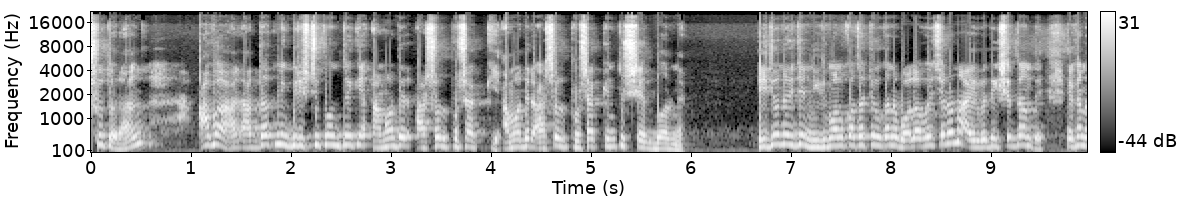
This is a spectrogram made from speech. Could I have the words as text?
সুতরাং আবার আধ্যাত্মিক দৃষ্টিকোণ থেকে আমাদের আসল পোশাক কি? আমাদের আসল পোশাক কিন্তু শ্বেত বর্ণের। এই জন্য এই যে নির্মল কথাটি ওখানে বলা হয়েছিল না আয়ুর্বেদিক সিদ্ধান্তে, এখানে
